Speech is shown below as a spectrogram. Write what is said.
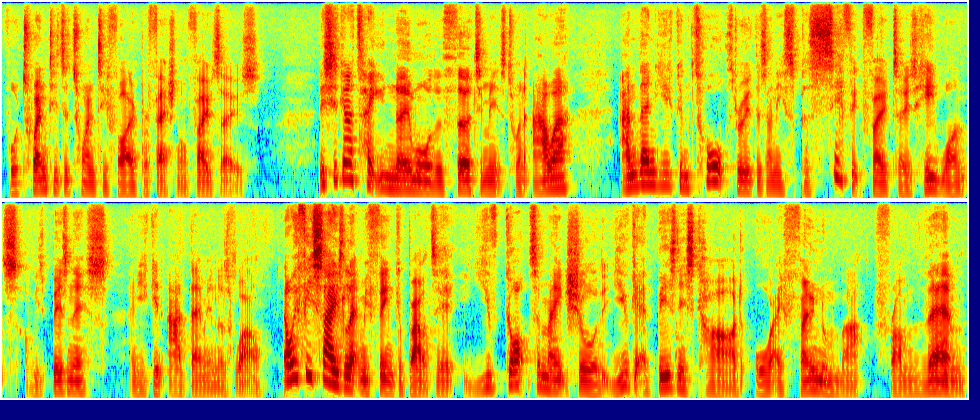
for 20 to 25 professional photos. This is going to take you no more than 30 minutes to an hour and then you can talk through if there's any specific photos he wants of his business and you can add them in as well. Now if he says let me think about it, you've got to make sure that you get a business card or a phone number from them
